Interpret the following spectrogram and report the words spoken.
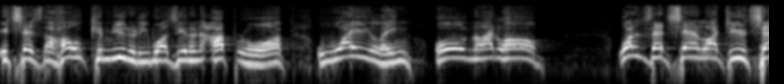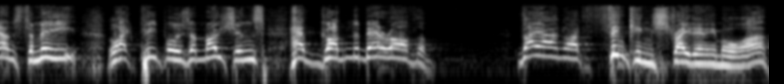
It says the whole community was in an uproar, wailing all night long. What does that sound like to you? It sounds to me like people whose emotions have gotten the better of them. They are not thinking straight anymore.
